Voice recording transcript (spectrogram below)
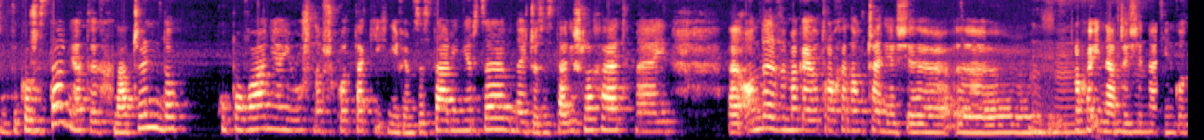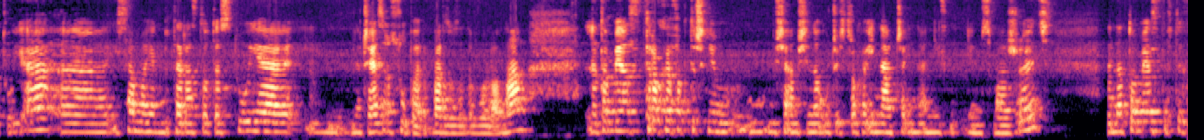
wykorzystania tych naczyń do kupowania już na przykład takich, nie wiem, ze stali nierdzewnej czy ze stali szlachetnej, E, one wymagają trochę nauczenia się, mm-hmm. trochę inaczej się na nie gotuje e, i sama jakby teraz to testuję. Znaczy ja jestem super, bardzo zadowolona. Natomiast trochę faktycznie musiałam się nauczyć trochę inaczej na nich nim smażyć. Natomiast w tych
